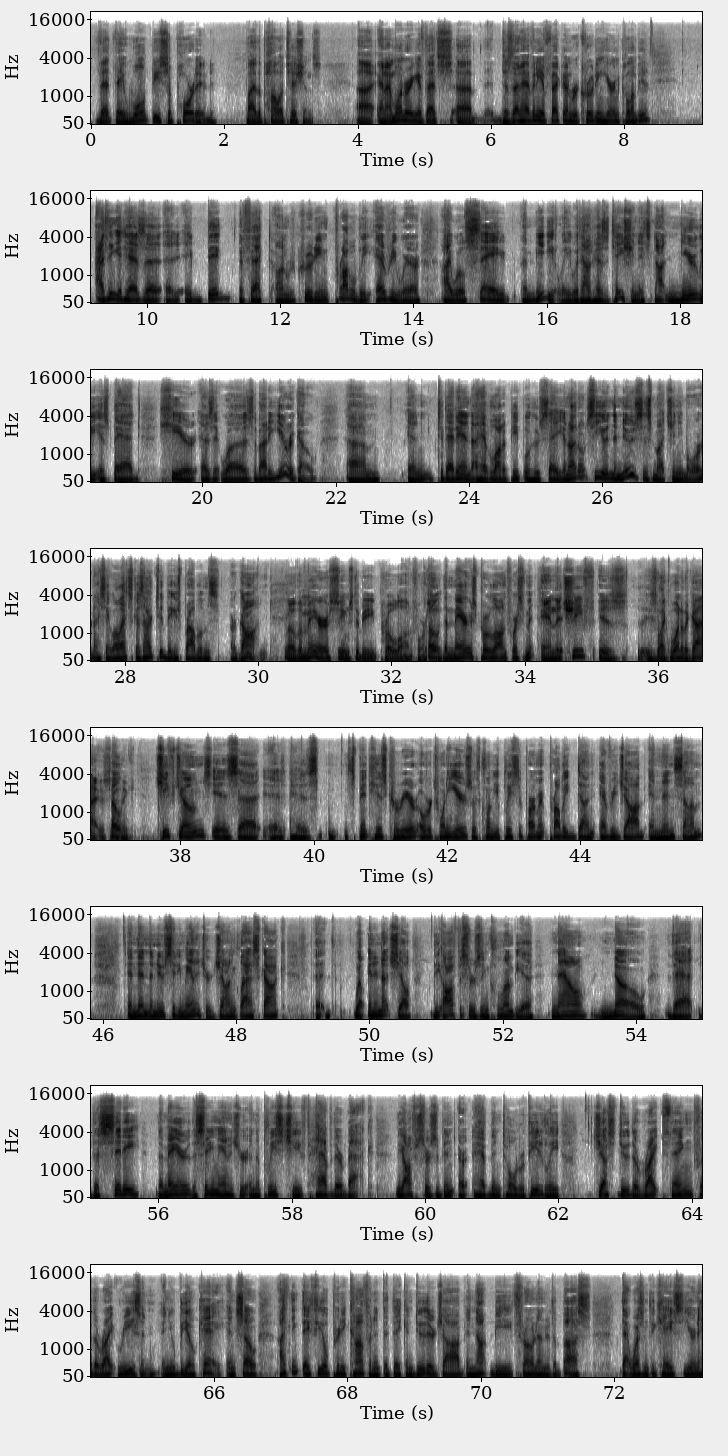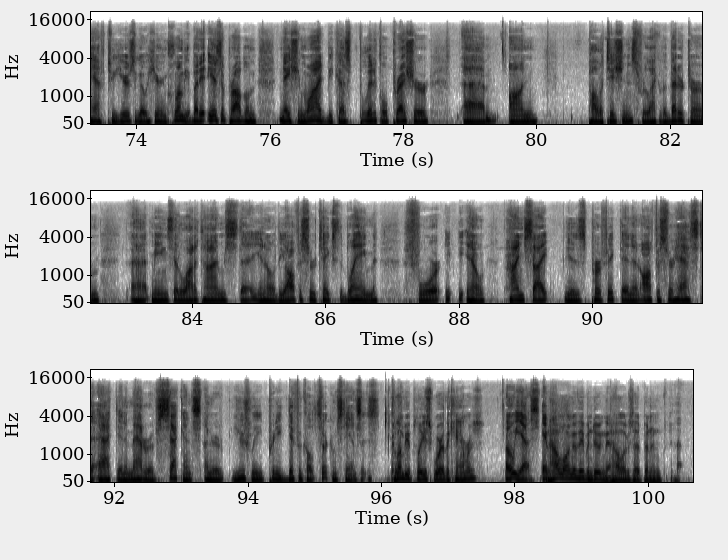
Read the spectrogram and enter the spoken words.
that they won't be supported by the politicians. Uh, and I'm wondering if that's uh, does that have any effect on recruiting here in Columbia? I think it has a, a, a big effect on recruiting probably everywhere. I will say immediately, without hesitation, it's not nearly as bad here as it was about a year ago. Um, and to that end, I have a lot of people who say, you know, I don't see you in the news as much anymore. And I say, well, that's because our two biggest problems are gone. Well, the mayor seems to be pro law enforcement. Oh, the mayor's pro law enforcement. and the chief is is like one of the guys. I Oh, think Chief Jones is uh, has spent his career over 20 years with Columbia Police Department, probably done every job and then some. And then the new city manager, John Glasscock. Uh, well, in a nutshell, the officers in Columbia now know that the city, the mayor, the city manager, and the police chief have their back. The officers have been have been told repeatedly, just do the right thing for the right reason and you'll be okay. And so I think they feel pretty confident that they can do their job and not be thrown under the bus. That wasn't the case a year and a half, two years ago here in Columbia, but it is a problem nationwide because political pressure um, on politicians, for lack of a better term, uh, means that a lot of times the you know the officer takes the blame for you know hindsight is perfect and an officer has to act in a matter of seconds under usually pretty difficult circumstances. Columbia Police wear the cameras? Oh yes. And how long have they been doing that? How long has that been in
